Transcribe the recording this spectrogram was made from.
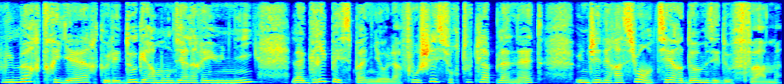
Plus meurtrière que les deux guerres mondiales réunies, la grippe espagnole a fauché sur toute la planète une génération entière d'hommes et de femmes.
